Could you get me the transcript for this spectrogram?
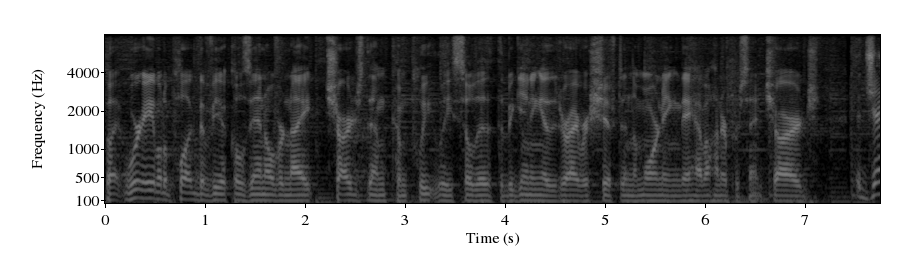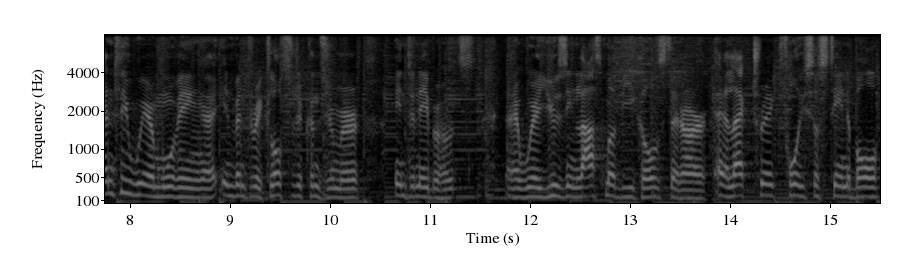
But we're able to plug the vehicles in overnight, charge them completely so that at the beginning of the driver shift in the morning, they have 100% charge. Gently, we are moving uh, inventory closer to consumer into neighborhoods. Uh, we're using last mile vehicles that are electric, fully sustainable,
